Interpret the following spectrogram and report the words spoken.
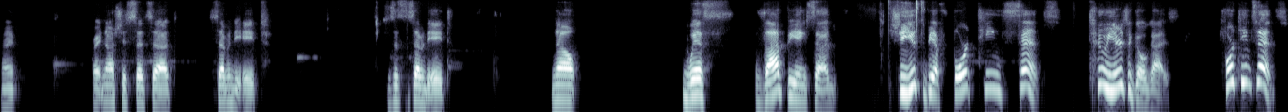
right? Right now she sits at 78. She sits at 78. Now, with that being said, she used to be at 14 cents two years ago, guys. 14 cents.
